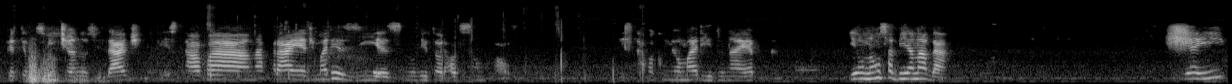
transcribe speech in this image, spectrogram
devia ter uns 20 anos de idade, e estava na praia de Maresias, no litoral de São Paulo. estava com meu marido na época, e eu não sabia nadar. E aí,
